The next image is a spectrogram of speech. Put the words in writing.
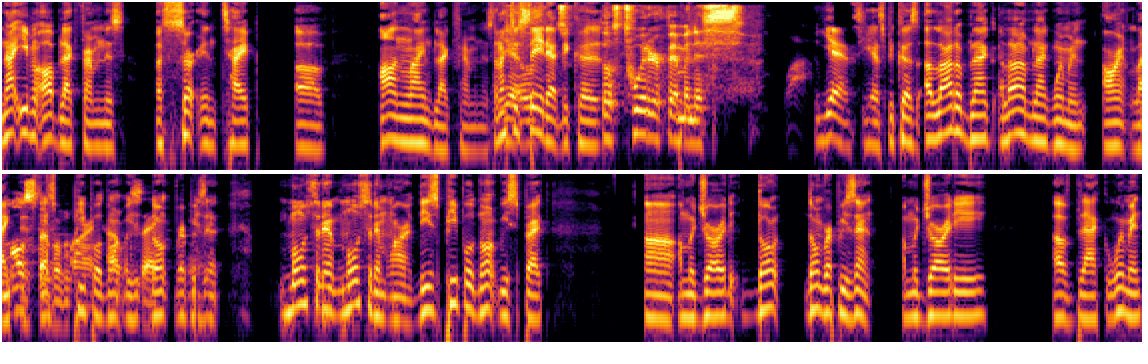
not even all black feminists. A certain type of online black feminists, and I just those, say that because those Twitter feminists. Yes, yes, because a lot of black a lot of black women aren't like most this. These people don't re- don't represent. Most of them, most of them are. These people don't respect uh, a majority. Don't don't represent a majority of black women.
